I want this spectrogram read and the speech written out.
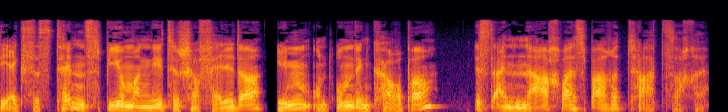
Die Existenz biomagnetischer Felder im und um den Körper ist eine nachweisbare Tatsache.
